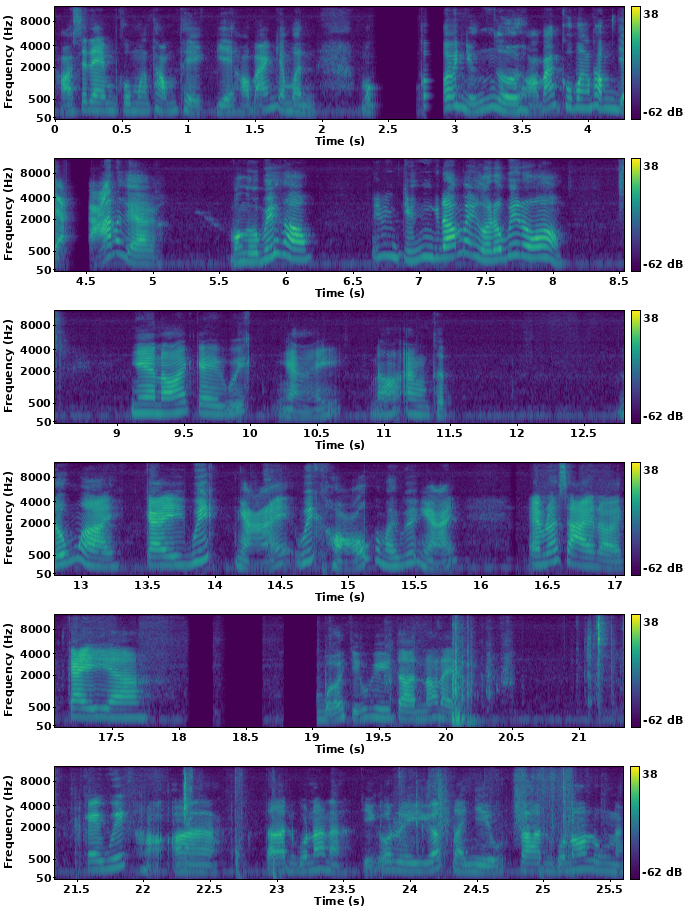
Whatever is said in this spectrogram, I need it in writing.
họ sẽ đem cung băng thông thiệt về họ bán cho mình. Một có những người họ bán cung băng thông giả nữa kìa. Mọi người biết không? Chuyện đó mấy người đâu biết đúng không? Nghe nói cây quyết ngải nó ăn thịt. Đúng rồi cây quyết ngải quyết hổ không phải quyết ngải. Em nói sai rồi cây à, bữa chị có ghi tên nó đây cây quyết họ à, tên của nó nè chị có ghi rất là nhiều tên của nó luôn nè.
